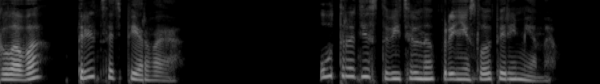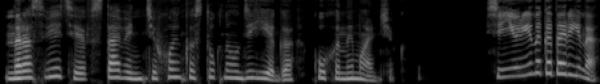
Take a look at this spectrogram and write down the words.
Глава 31. Утро действительно принесло перемены. На рассвете в ставень тихонько стукнул Диего, кухонный мальчик. «Синьорина Катарина!»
